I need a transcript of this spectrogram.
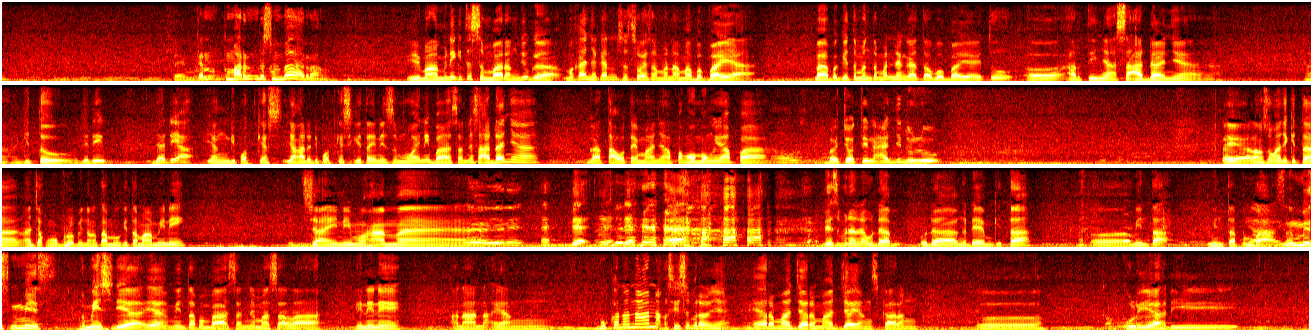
tema kan kemarin udah sembarang Iya malam ini kita sembarang juga makanya kan sesuai sama nama bebaya. Mbak bagi teman-teman yang nggak tahu bebaya itu eh, artinya seadanya. Nah gitu. Jadi jadi ah, yang di podcast yang ada di podcast kita ini semua ini bahasannya seadanya. Nggak tahu temanya apa ngomongnya apa. bacotin aja dulu Eh ya langsung aja kita ajak ngobrol bintang tamu kita malam ini. Jaini Muhammad. eh ini eh dia dia, dia, dia. sebenarnya udah udah nge-DM kita eh, minta minta ya, pembahasan. ngemis ngemis. Ngemis dia ya minta pembahasannya masalah ini nih anak-anak yang bukan anak-anak sih sebenarnya ya remaja-remaja yang sekarang eh, kuliah di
